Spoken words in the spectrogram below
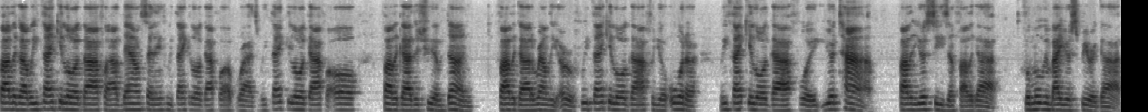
Father God, we thank you, Lord God, for our down settings. We thank you, Lord God, for uprising. We thank you, Lord God, for all, Father God, that you have done, Father God, around the earth. We thank you, Lord God, for your order. We thank you, Lord God, for your time, Father, your season, Father God, for moving by your spirit, God.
